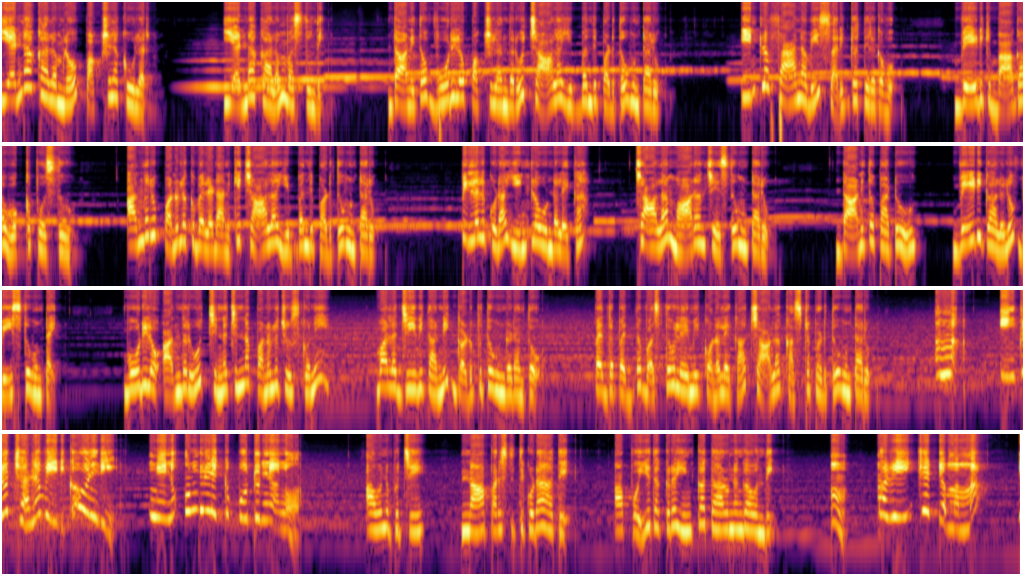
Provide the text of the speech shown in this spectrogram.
ఎండాకాలంలో పక్షుల కూలర్. ఎండాకాలం వస్తుంది. దానితో ఊరిలో పక్షులందరూ చాలా ఇబ్బంది పడుతూ ఉంటారు. ఇంట్లో ఫ్యాన్ అవి సరిగ్గా తిరగవు. వేడికి బాగా ఒక్కపోస్తూ అందరూ పనులకు వెళ్ళడానికి చాలా ఇబ్బంది పడుతూ ఉంటారు. పిల్లలు కూడా ఇంట్లో ఉండలేక చాలా మారం చేస్తూ ఉంటారు. దానితో పాటు వేడిగాలులు వీస్తూ ఉంటాయి. ఊరిలో అందరూ చిన్న చిన్న పనులు చూసుకొని వాళ్ళ జీవితాన్ని గడుపుతూ ఉండడంతో పెద్ద పెద్ద వస్తువులేమీ కొనలేక చాలా కష్టపడుతూ ఉంటారు. అమ్మ ఇంట్లో చాలా వేడిగా ఉంది. నేను ఉండలేకపోతున్నాను. అవును పుచ్చి నా పరిస్థితి కూడా అదే. ఆ పొయ్యి దగ్గర ఇంకా దారుణంగా ఉంది. మరి ఏం చేద్దామమ్మా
